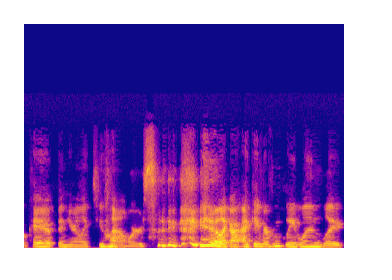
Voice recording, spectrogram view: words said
okay, I've been here like two hours. you know, like I, I came here from Cleveland. Like,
